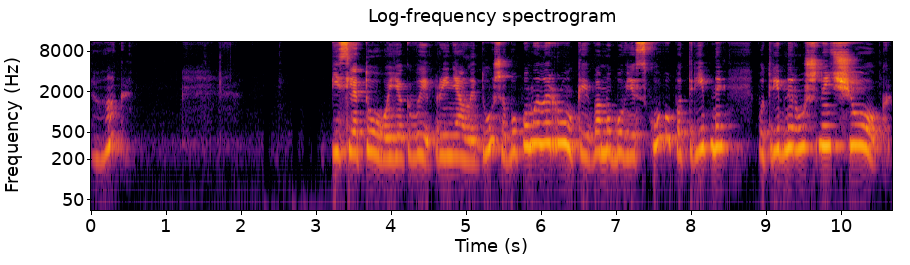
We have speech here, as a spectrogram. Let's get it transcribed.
Так. Після того, як ви прийняли душ або помили руки, вам обов'язково потрібний, потрібний рушничок.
